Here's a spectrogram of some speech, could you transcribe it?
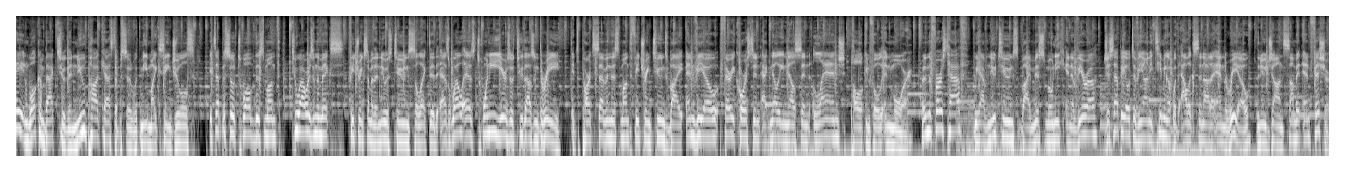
Hey, and welcome back to the new podcast episode with me, Mike St. Jules. It's episode 12 this month, two hours in the mix, featuring some of the newest tunes selected, as well as 20 years of 2003. It's part seven this month, featuring tunes by Envio, Ferry Corsten, Agnelli Nelson, Lange, Paul Oakenfold, and more. But in the first half, we have new tunes by Miss Monique and Avira, Giuseppe Ottaviani teaming up with Alex Sonata and TheRio, the new John Summit, and Fisher.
